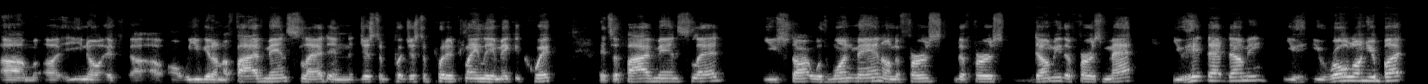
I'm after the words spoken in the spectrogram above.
Um, uh, you know, if uh, uh you get on a five man sled, and just to put just to put it plainly and make it quick, it's a five man sled. You start with one man on the first the first dummy, the first mat. You hit that dummy, you you roll on your butt,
